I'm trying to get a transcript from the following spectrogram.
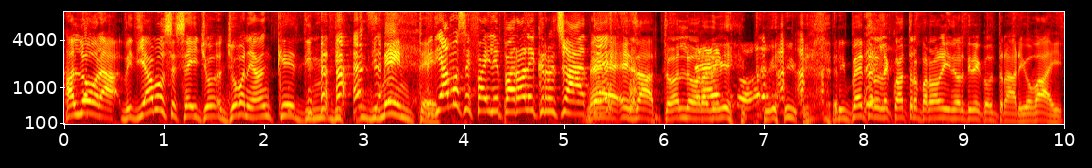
Allora, vediamo se sei gio- giovane anche di, di- di mente. Vediamo se fai le parole crociate. Eh, esatto. Allora, devi, Ecco. devi ripetere le quattro parole in ordine contrario, vai.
